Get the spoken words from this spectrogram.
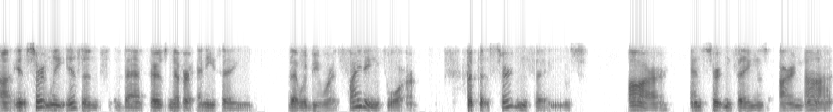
Uh, it certainly isn't that there's never anything that would be worth fighting for, but that certain things are and certain things are not.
